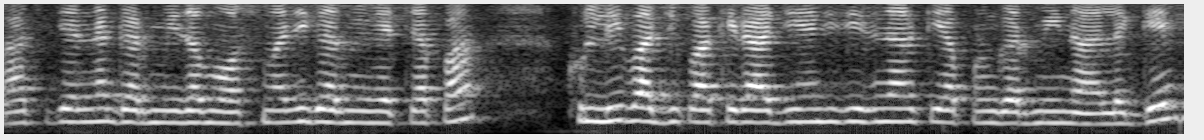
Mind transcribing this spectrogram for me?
ਆ ਚੀਜ਼ਾਂ ਨਾਲ ਗਰਮੀ ਦਾ ਮੌਸਮ ਆ ਜੀ, ਗਰਮੀ ਵਿੱਚ ਆਪਾਂ ਖੁੱਲੀ ਬਾਜੂ ਪਾ ਕੇ ਰਾਜੀ ਹਾਂ ਜੀ, ਜਿਹਦੇ ਨਾਲ ਕਿ ਆਪਾਂ ਨੂੰ ਗਰਮੀ ਨਾ ਲੱਗੇ।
